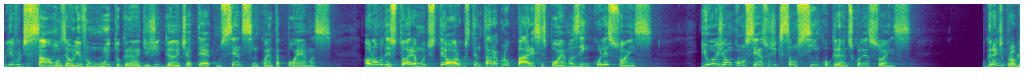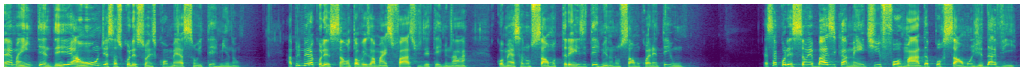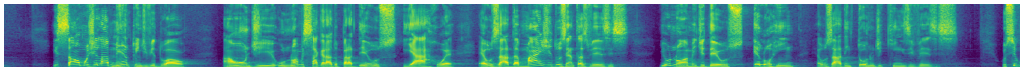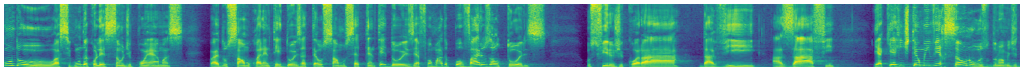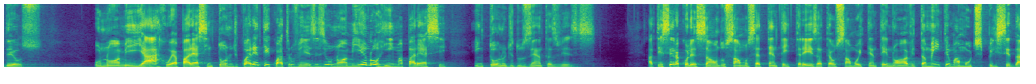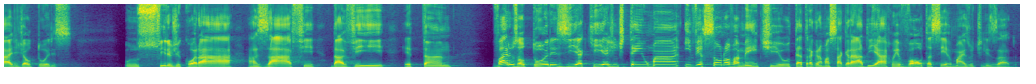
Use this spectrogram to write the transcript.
O livro de Salmos é um livro muito grande, gigante até, com 150 poemas. Ao longo da história, muitos teólogos tentaram agrupar esses poemas em coleções. E hoje há um consenso de que são cinco grandes coleções. O grande problema é entender aonde essas coleções começam e terminam. A primeira coleção, talvez a mais fácil de determinar, começa no Salmo 3 e termina no Salmo 41. Essa coleção é basicamente formada por salmos de Davi e salmos de lamento individual, onde o nome sagrado para Deus, Yahweh, é usado mais de 200 vezes, e o nome de Deus, Elohim, é usado em torno de 15 vezes. O segundo, a segunda coleção de poemas vai do Salmo 42 até o Salmo 72 e é formada por vários autores, os filhos de Corá, Davi, Asaf, e aqui a gente tem uma inversão no uso do nome de Deus o nome Yahweh aparece em torno de 44 vezes e o nome Elohim aparece em torno de 200 vezes. A terceira coleção, do Salmo 73 até o Salmo 89, também tem uma multiplicidade de autores. Os filhos de Corá, Asaf, Davi, Etan, vários autores, e aqui a gente tem uma inversão novamente. O tetragrama sagrado Yahweh volta a ser mais utilizado.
